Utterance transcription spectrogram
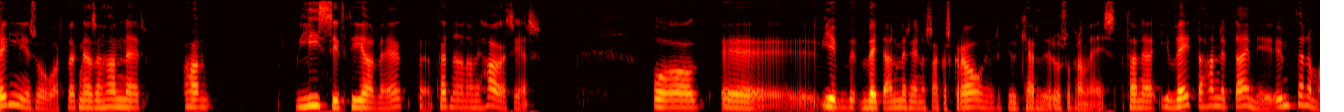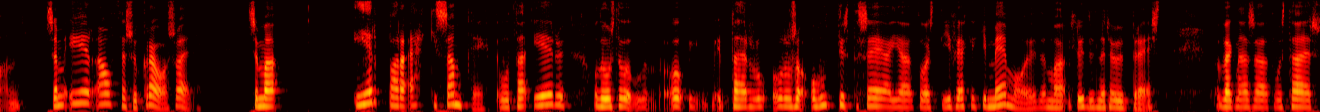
beinlýðins óvart vegna þess að hann er, hann lýsir því alveg hvernig hann hafi hagað sér. Og e, ég veit að hann er hreina sakaskrá, hefur ekki verið kærður og svo framvegis, þannig að ég veit að hann er dæmi um þennan mann sem er á þessu gráa svæði, sem að er bara ekki samtegt og það eru, og þú veist, og, og, það er svo ódýrt að segja, já, þú veist, ég fekk ekki memóið um að hlutinir hefur breyst vegna þess að, þú veist, það er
